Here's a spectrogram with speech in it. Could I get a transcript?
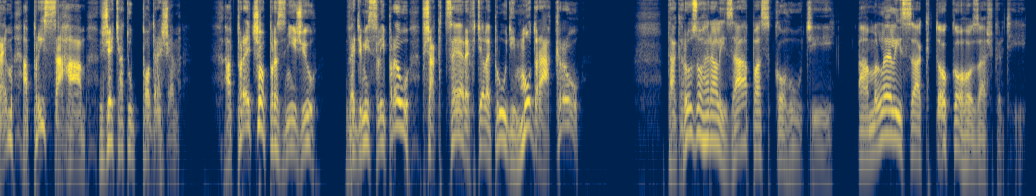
sem a prisahám, že ťa tu podrežem. A prečo przníš ju? Veď myslí prv, však cére v tele prúdi modrá krv. Tak rozohrali zápas kohútí a mleli sa, kto koho zaškrtí.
